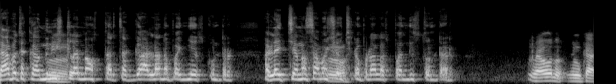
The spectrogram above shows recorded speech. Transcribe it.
లేకపోతే కమ్యూనిస్టులన్నా వస్తారు చక్కగా వాళ్ళన్నా పని చేసుకుంటారు. వాళ్ళ చిన్న సమస్య వచ్చినప్పుడు అలా స్పందిస్తుంటారు. అవును ఇంకా.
